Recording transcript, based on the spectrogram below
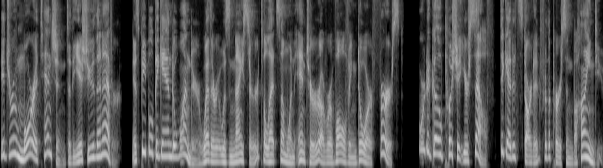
it drew more attention to the issue than ever, as people began to wonder whether it was nicer to let someone enter a revolving door first, or to go push it yourself to get it started for the person behind you.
